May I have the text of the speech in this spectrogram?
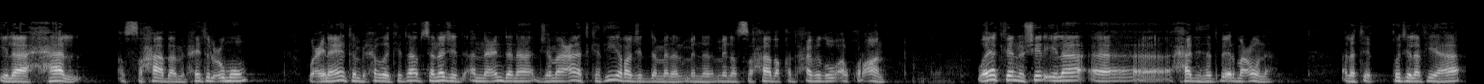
إلى حال الصحابة من حيث العموم وعنايتهم بحفظ الكتاب سنجد أن عندنا جماعات كثيرة جدا من من من الصحابة قد حفظوا القرآن. ويكفي أن نشير إلى آه، حادثة بئر معونة التي قتل فيها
